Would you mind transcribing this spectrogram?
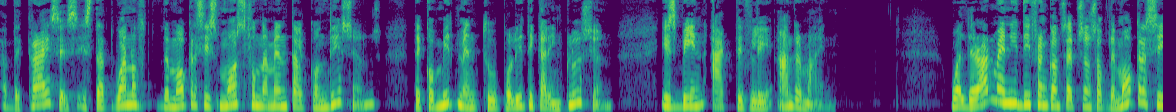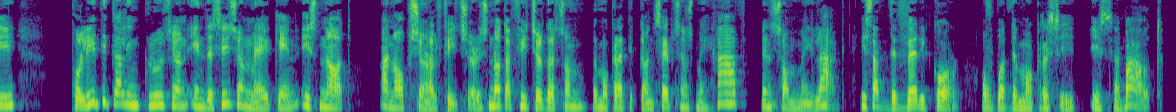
Uh, the crisis is that one of democracy's most fundamental conditions, the commitment to political inclusion, is being actively undermined. While there are many different conceptions of democracy, political inclusion in decision making is not an optional feature. It's not a feature that some democratic conceptions may have and some may lack. It's at the very core of what democracy is about.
